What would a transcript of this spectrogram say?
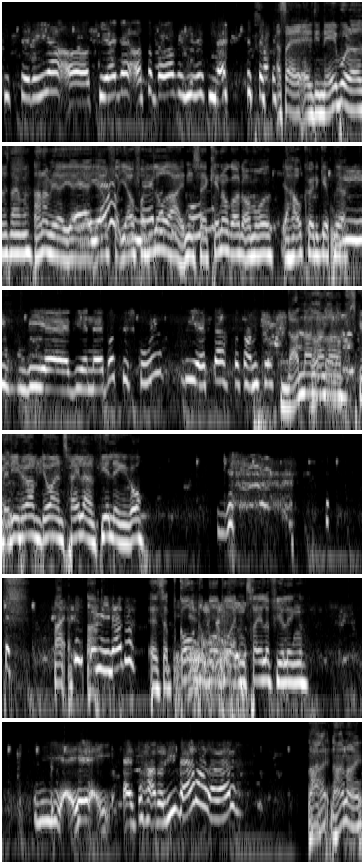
pizzeria og kirke, og så bor vi lige ved sådan. Altså, er er de naboer, eller hvad vi snakker med? Nej, nej, men jeg, jeg, jeg, jeg, er fra- jeg er jo fra Hillerød egnen, så jeg kender jo godt området. Jeg har jo kørt igennem der. vi, vi, er, vi er naboer til skolen lige efter på samme tid. Nå, nå, nå, Nå, nå, nå. nå. Skal vi lige høre, om det var en trailer eller en firling i går? Nej. Hvad mener du? Altså, gården, du bor på, er den 3 eller 4 længe? Ja, ja, altså, har du lige været der, eller hvad? Nej, nej, nej.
